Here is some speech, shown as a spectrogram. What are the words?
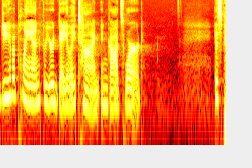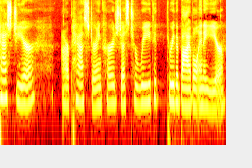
Do you have a plan for your daily time in God's Word? This past year, our pastor encouraged us to read through the Bible in a year.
